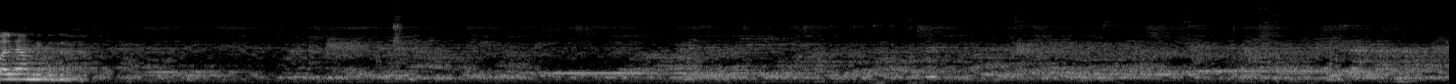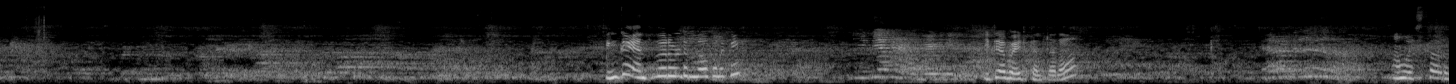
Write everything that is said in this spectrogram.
భలే ఉంది కదా. ఇంకా ఎంత దూరం ఉంటుంది లోపలికి? ఇటే బయటకు వెళ్తారా? వస్తారు.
